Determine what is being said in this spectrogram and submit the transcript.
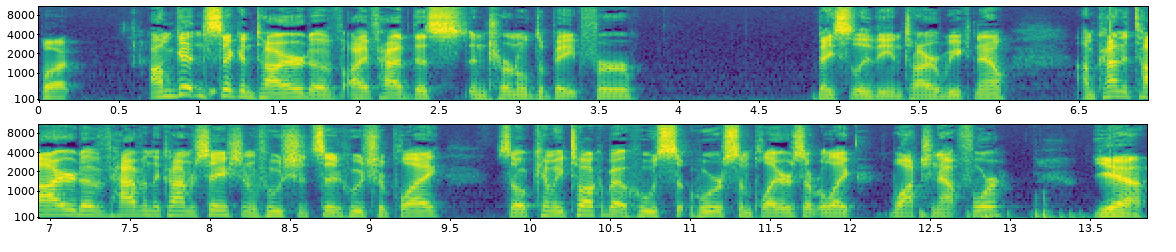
but I'm getting sick and tired of I've had this internal debate for basically the entire week now. I'm kind of tired of having the conversation of who should sit, who should play. So can we talk about who's who are some players that we're like watching out for? Yeah,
